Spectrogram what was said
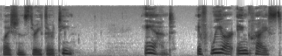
Galatians 3:13. And if we are in Christ,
